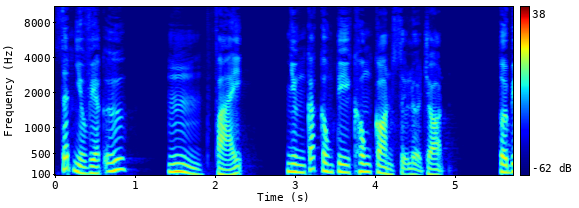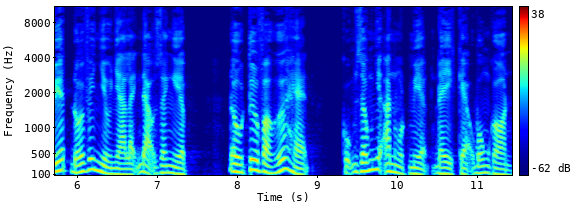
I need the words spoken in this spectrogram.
rất nhiều việc ư? Ừ phải nhưng các công ty không còn sự lựa chọn tôi biết đối với nhiều nhà lãnh đạo doanh nghiệp đầu tư vào hứa hẹn cũng giống như ăn một miệng đầy kẹo bông gòn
